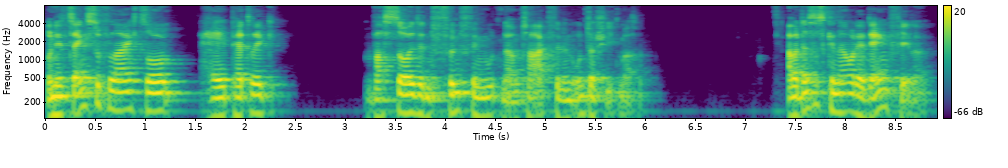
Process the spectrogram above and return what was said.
Und jetzt denkst du vielleicht so, hey Patrick, was soll denn fünf Minuten am Tag für den Unterschied machen? Aber das ist genau der Denkfehler,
